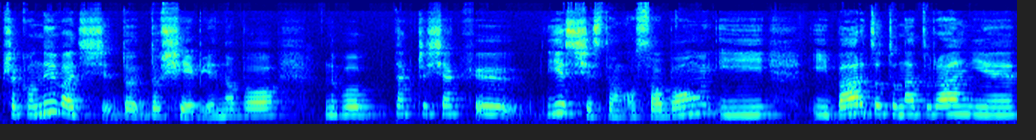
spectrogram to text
przekonywać do, do siebie, no bo, no bo tak czy siak y, jest się z tą osobą i, i bardzo to naturalnie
